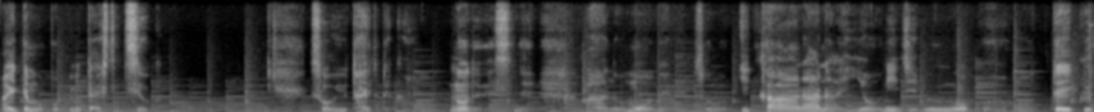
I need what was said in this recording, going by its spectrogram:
相手も僕に対して強く、そういう態度で来るのでですね、あの、もうね、その怒らないように自分を持っていくっ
